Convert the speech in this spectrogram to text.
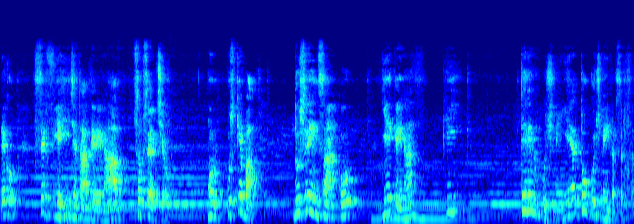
देखो, सिर्फ़ यही जताते रहना, आप सबसे अच्छे हो। और उसके बाद दूसरे इंसान को ये कहना कि तेरे में कुछ नहीं है या तू कुछ नहीं कर सकता।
